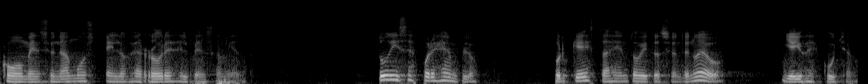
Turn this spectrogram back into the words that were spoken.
como mencionamos en los errores del pensamiento. Tú dices, por ejemplo, ¿por qué estás en tu habitación de nuevo? y ellos escuchan.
